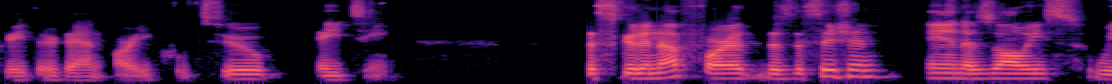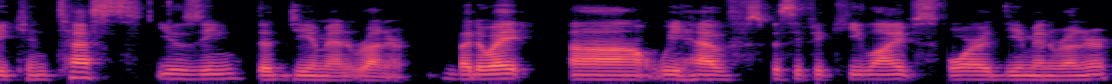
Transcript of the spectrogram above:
greater than or equal to 18. This is good enough for this decision. And as always, we can test using the DMN runner. By the way, uh, we have specific KIE lives for DMN runner.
